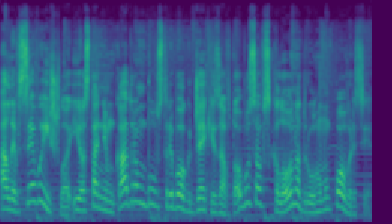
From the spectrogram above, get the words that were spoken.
Але все вийшло, і останнім кадром був стрибок Джекі з автобуса в скло на другому поверсі.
